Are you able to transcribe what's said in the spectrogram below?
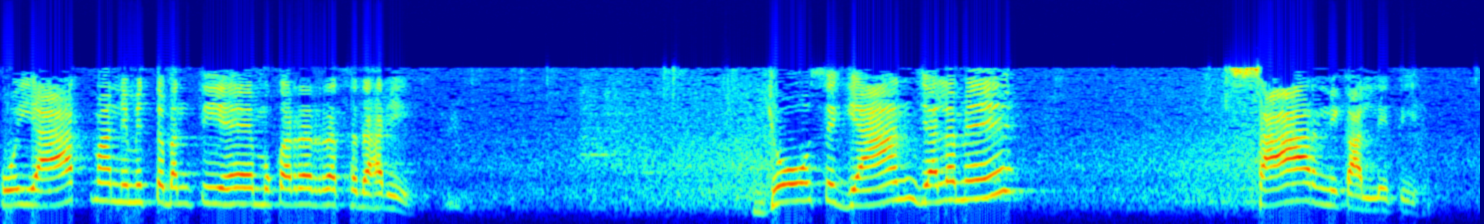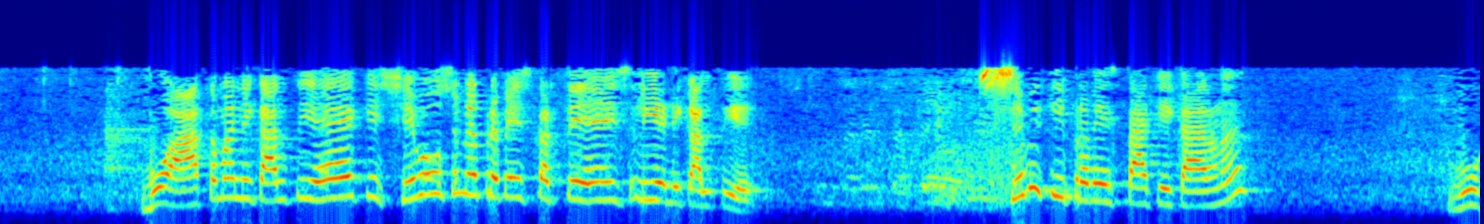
कोई आत्मा निमित्त बनती है मुकर्र रथधारी। जो उस ज्ञान जल में सार निकाल लेती है। वो आत्मा निकालती है कि शिव उसमें प्रवेश करते हैं, इसलिए निकालती है। शिव की प्रवेशता के कारण वो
